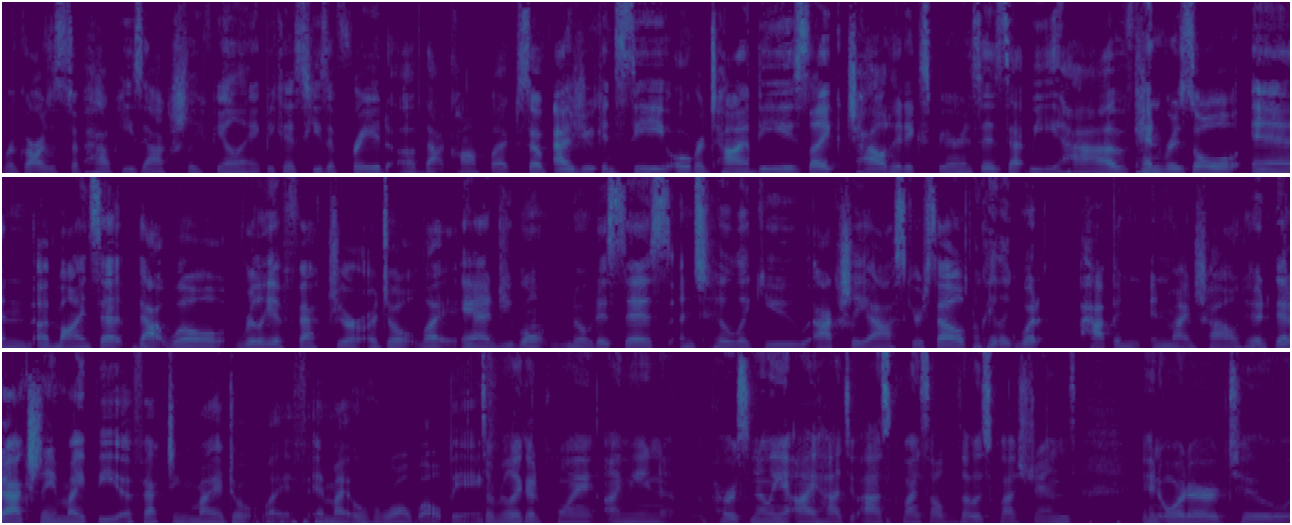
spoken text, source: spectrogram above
regardless of how he's actually feeling because he's afraid of that conflict. So as you can see over time, these like childhood experiences that we have can result in a mindset that will really affect your adult life. And you won't notice this until like you actually ask yourself, okay, like what happened in my childhood that actually might be affecting my adult life and my overall well being. It's a really good point. I mean, personally, I had to ask myself those questions in order to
